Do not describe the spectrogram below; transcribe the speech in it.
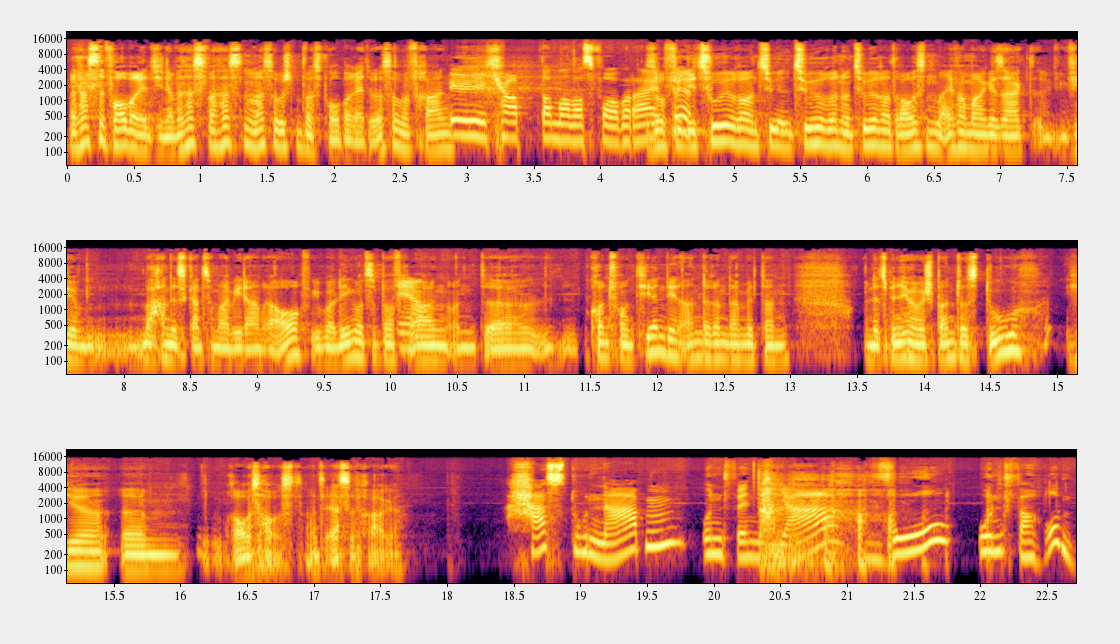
Was hast du vorbereitet, Gina? Was hast, was hast du? Du hast doch bestimmt was vorbereitet. Du hast aber Fragen. Ich habe da mal was vorbereitet. So für die Zuhörer und Zuhörerinnen und Zuhörer draußen einfach mal gesagt, wir machen das Ganze mal wieder an Rauch. Wir überlegen uns ein paar Fragen ja. und äh, konfrontieren den anderen damit dann. Und jetzt bin ich mal gespannt, was du hier ähm, raushaust als erste Frage. Hast du Narben und wenn ja, wo und warum?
